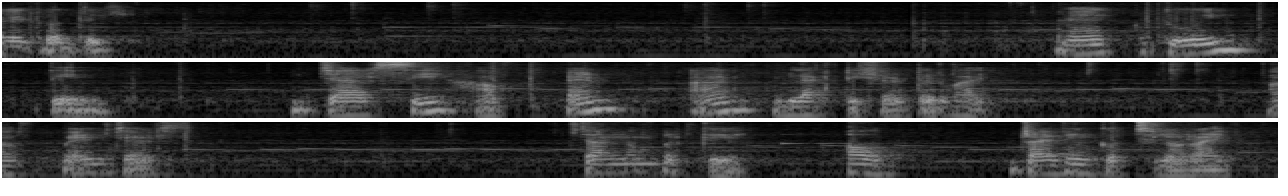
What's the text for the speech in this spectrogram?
একবার দেখি। এক, দুই, তিন। Jersey, half pant. আর ব্ল্যাক টি শার্টের ভাই। হাফ প্যান্ট জার্সি চার নম্বর কে? ও ড্রাইভিং করছিল রাইট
